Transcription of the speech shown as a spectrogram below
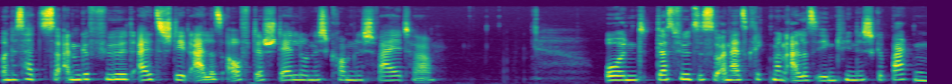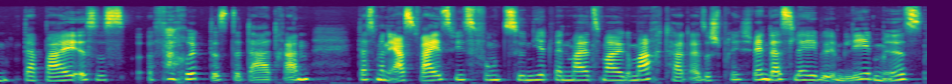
Und es hat so angefühlt, als steht alles auf der Stelle und ich komme nicht weiter. Und das fühlt sich so an, als kriegt man alles irgendwie nicht gebacken. Dabei ist es Verrückteste daran, dass man erst weiß, wie es funktioniert, wenn man es mal gemacht hat. Also sprich, wenn das Label im Leben ist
